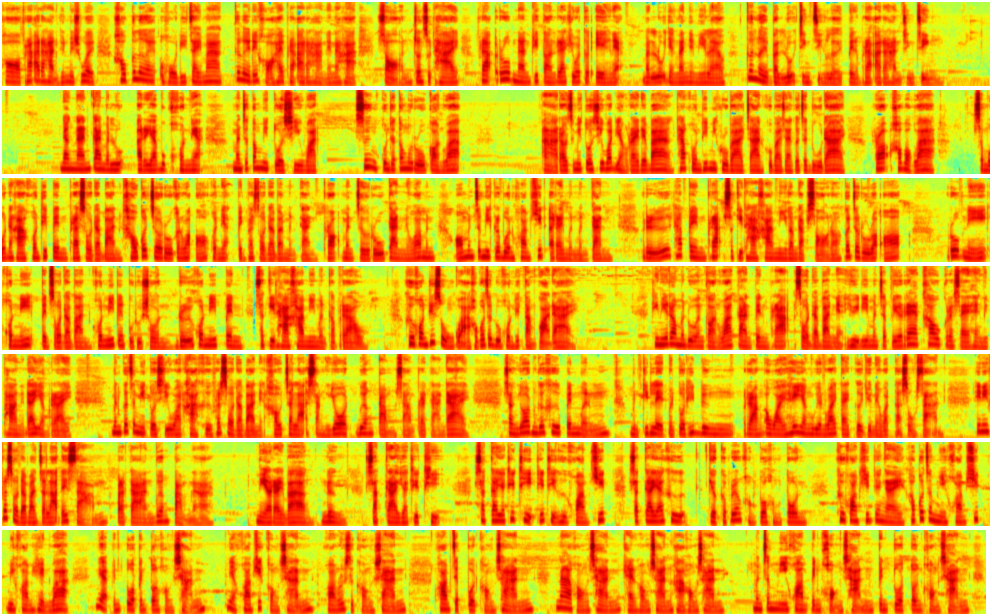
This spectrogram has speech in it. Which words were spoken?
พอพระอรหันต์ขึ้นไปช่วย เขาก็เลย โอ้โห ดีใจมาก ก็เลยได้ขอให้พระอรหันต์เนี่ยนะคะ สอนจนสุดท้าย พระรูปนั้นที่ตอนแรกคิดว่าตัวเองเนี่ยบรรลุอย่างนั้นอย่างนี้แล้ว ก็เลยบรรลุจริง ๆ เลยเป็นพระอรหันต์จริง ๆ ดังนั้นการบรรลุอริยบุคคลเนี่ยมันจะต้องมีตัวชี้วัด ซึ่งคุณจะต้องรู้ก่อนว่าอ่าเราจะมีตัวชี้วัดอย่างไรได้บ้าง ถ้าคนที่มีครูบาอาจารย์ ครูบาอาจารย์ก็จะดูได้ เพราะเขาบอกว่า สมมตินะคะ คนที่เป็นพระโสดาบันเขาก็จะรู้กันว่าอ๋อคนเนี้ยเป็นพระโสดาบันเหมือนกัน เพราะมันจะรู้กันเนี่ยว่ามันอ๋อมันจะมีกระบวนความคิดอะไรเหมือนเหมือนกัน หรือถ้าเป็นพระสกิทาคามีลำดับสองเนาะก็จะรู้ว่าอ๋อรูปนี้คนนี้เป็นโสดาบัน คนนี้เป็นปุถุชน หรือคนนี้เป็นสกิทาคามีเหมือนกับเรา คือคนที่สูงกว่าเขาก็จะดูคนที่ต่ำกว่าได้ ทีนี้เรามาดูกันก่อนว่าการเป็นพระโสดาบันเนี่ยอยู่ดีมันจะไปแรกเข้ากระแสแห่งนิพพานเนี่ยได้อย่างไร มันก็จะมีตัวชี้วัดค่ะ คือพระโสดาบันเนี่ยเขาจะละสังโยชน์เบื้องต่ำสามประการได้ สังโยชน์มันก็คือเป็นเหมือนเหมือนกิเลสเหมือนตัวที่ดึงรั้งเอาไว้ให้ยังเวียนว่ายตายเกิดอยู่ในวัฏฏะสงสาร ทีนี้พระโสดาบันจะละได้ 3 ประการเบื้องต่ำนะคะมีอะไรบ้าง 1. สักกายทิฏฐิ สักกายทิฏฐิทิฏฐิคือความคิด สักกายะคือเกี่ยวกับเรื่องของตัวของตน คือความคิดยังไงเขาก็จะมีความคิดมีความเห็นว่าเนี่ยเป็นตัวเป็นตนของฉันเนี่ยความคิดของฉัน ความรู้สึกของฉัน ความเจ็บปวดของฉัน หน้าของฉัน แขนของฉันขาของฉัน มันจะมีความเป็นของฉัน เป็นตัวตนของฉัน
